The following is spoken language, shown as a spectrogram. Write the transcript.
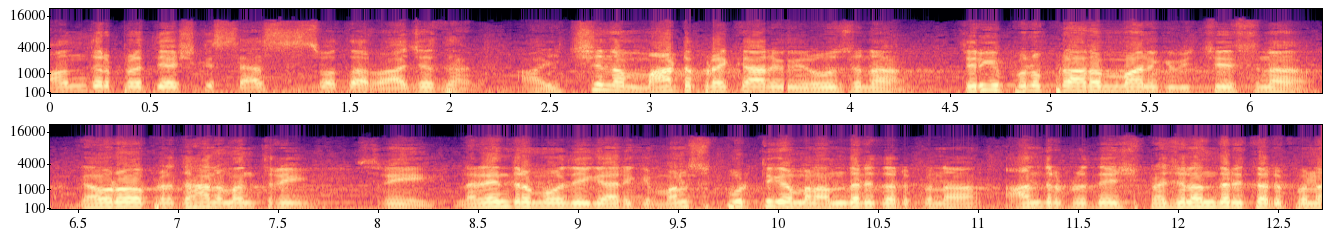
ఆంధ్రప్రదేశ్కి శాశ్వత రాజధాని. ఆ ఇచ్చిన మాట ప్రకారం ఈ రోజున తిరిగి పునఃప్రారంభానికి విచ్చేసిన గౌరవ ప్రధానమంత్రి శ్రీ నరేంద్ర మోదీ గారికి మనస్ఫూర్తిగా మన అందరి తరపున ఆంధ్రప్రదేశ్ ప్రజలందరి తరపున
